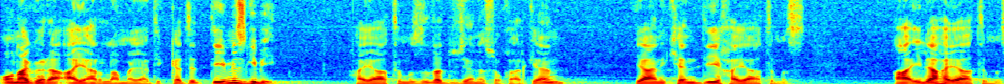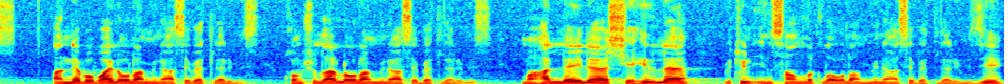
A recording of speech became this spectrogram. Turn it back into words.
ona göre ayarlamaya dikkat ettiğimiz gibi hayatımızı da düzene sokarken yani kendi hayatımız, aile hayatımız, anne babayla olan münasebetlerimiz, komşularla olan münasebetlerimiz, mahalleyle, şehirle, bütün insanlıkla olan münasebetlerimizi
